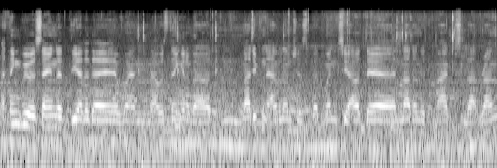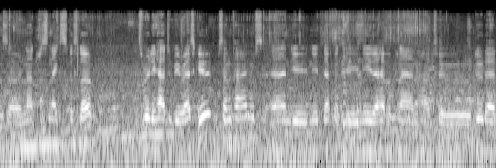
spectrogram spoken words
I think we were saying that the other day when I was thinking about not even avalanches, but once you're out there, not on the marked runs or not just next to the slope, it's really hard to be rescued sometimes, and you need definitely need to have a plan how to do that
